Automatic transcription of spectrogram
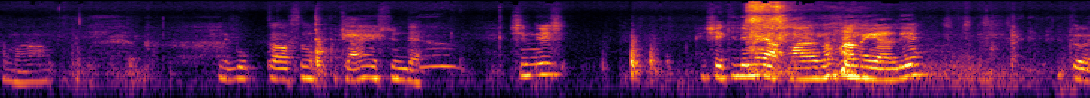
Tamam. Şimdi bu kalsın bıçağın üstünde. Şimdi şekilleme yapma zamanı geldi. Dur.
